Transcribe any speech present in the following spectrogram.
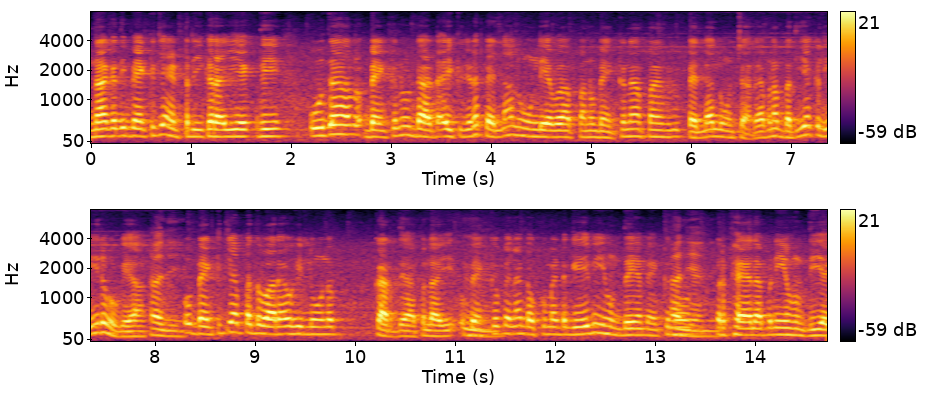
ਨਾ ਕਦੀ ਬੈਂਕ 'ਚ ਐਂਟਰੀ ਕਰਾਈ ਕਦੀ ਉਹਦਾ ਬੈਂਕ ਨੂੰ ਡਾਟਾ ਇੱਕ ਜਿਹੜਾ ਪਹਿਲਾਂ ਲੋਨ ਲਿਆ ਵਾ ਆਪਾਂ ਨੂੰ ਬੈਂਕ ਨਾਲ ਆਪਾਂ ਪਹਿਲਾ ਲੋਨ ਚੱਲ ਰਿਹਾ ਆਪਣਾ ਵਧੀਆ ਕਲੀਅਰ ਹੋ ਗਿਆ। ਉਹ ਬੈਂਕ 'ਚ ਆਪਾਂ ਦੁਬਾਰਾ ਉਹੀ ਲੋਨ ਕਰਦੇ ਆ ਅਪਲਾਈ ਉਹ ਬੈਂਕ ਪਹਿਲਾਂ ਡਾਕੂਮੈਂਟ ਗਏ ਵੀ ਹੁੰਦੇ ਆ ਬੈਂਕ ਨੂੰ ਪ੍ਰੋਫਾਈਲ ਆਪਣੀ ਹੁੰਦੀ ਹੈ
